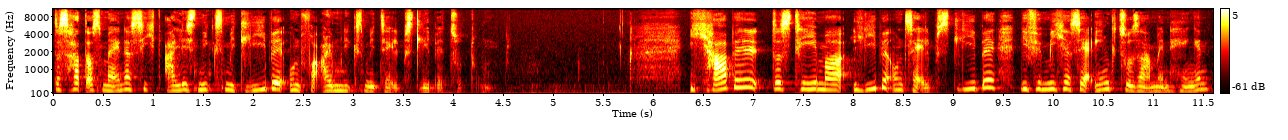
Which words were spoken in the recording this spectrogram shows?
Das hat aus meiner Sicht alles nichts mit Liebe und vor allem nichts mit Selbstliebe zu tun. Ich habe das Thema Liebe und Selbstliebe, die für mich ja sehr eng zusammenhängen,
